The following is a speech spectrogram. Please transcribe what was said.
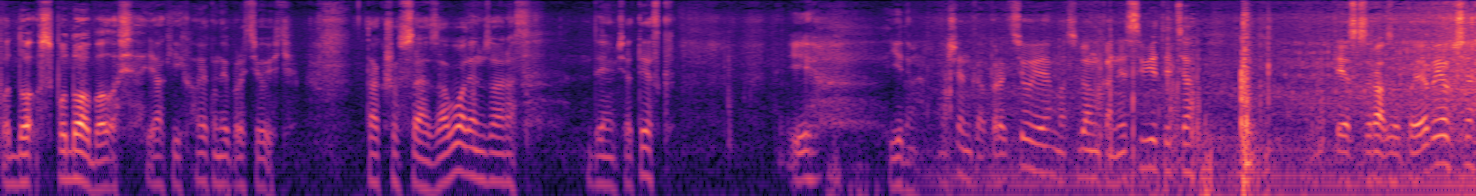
подо- сподобалось, як, їх, як вони працюють. Так що все, заводимо зараз, дивимося тиск і їдемо. Машинка працює, масленка не світиться, тиск зразу з'явився.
